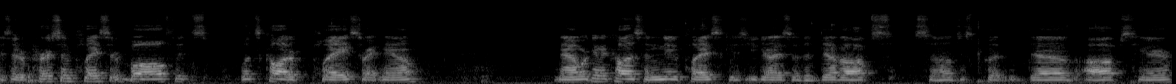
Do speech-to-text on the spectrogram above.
Is it a person, place, or both? It's let's call it a place right now. Now we're going to call this a new place because you guys are the DevOps. So I'll just put DevOps here.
